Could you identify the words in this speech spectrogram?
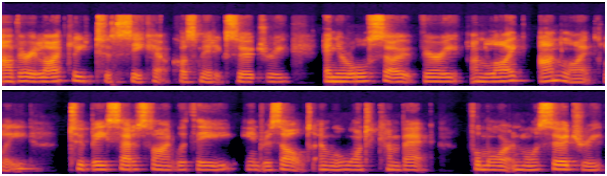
are very likely to seek out cosmetic surgery and they're also very unlike unlikely to be satisfied with the end result and will want to come back for more and more surgery.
